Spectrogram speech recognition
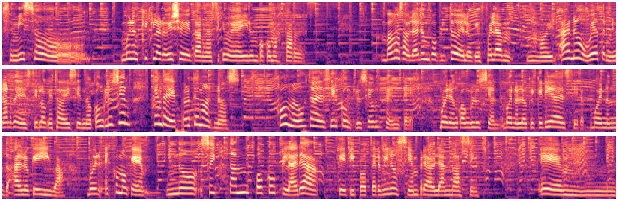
se me hizo... Bueno, es que claro, hoy llegué tarde, así que me voy a ir un poco más tarde. Vamos a hablar un poquito de lo que fue la Ah, no, voy a terminar de decir lo que estaba diciendo. Conclusión, gente, despertémonos. ¿Cómo me gusta decir conclusión, gente? Bueno, en conclusión, bueno, lo que quería decir, bueno, a lo que iba. Bueno, es como que no soy tan poco clara que tipo termino siempre hablando así. Em,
